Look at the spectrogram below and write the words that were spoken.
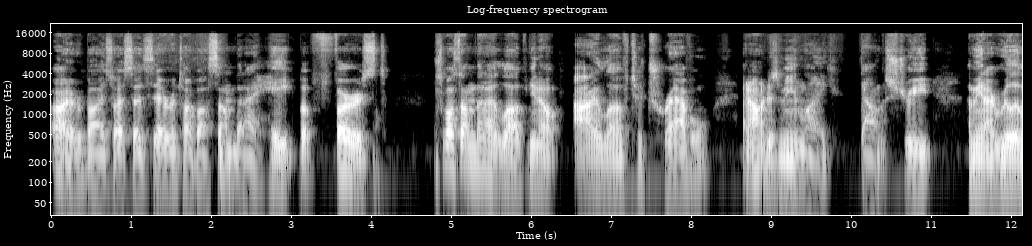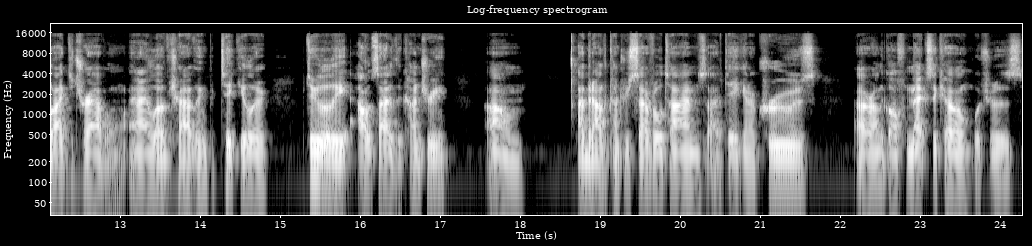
Alright, everybody, so I said today we're going to talk about something that I hate, but first, it's about something that I love. You know, I love to travel. And I don't just mean like down the street I mean, I really like to travel, and I love traveling, particular, particularly outside of the country. Um, I've been out of the country several times. I've taken a cruise around the Gulf of Mexico, which was,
